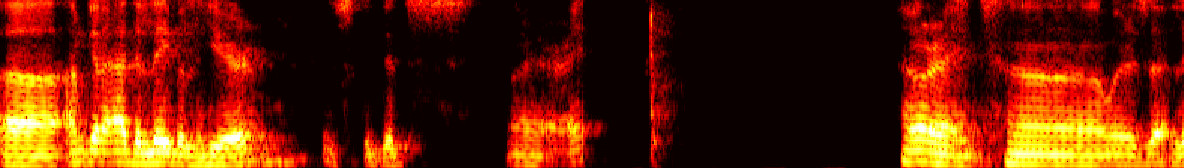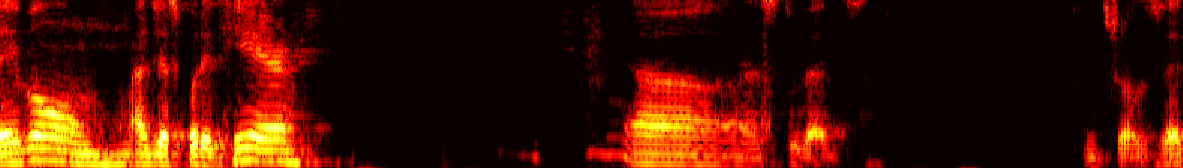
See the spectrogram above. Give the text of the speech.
Uh, I'm gonna add the label here. It's all right. All right, uh, where is that label? I'll just put it here. Uh, let's do that. Control Z.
